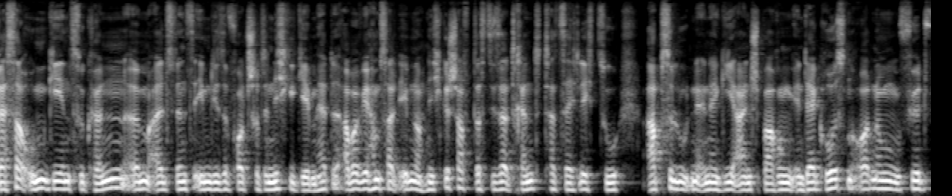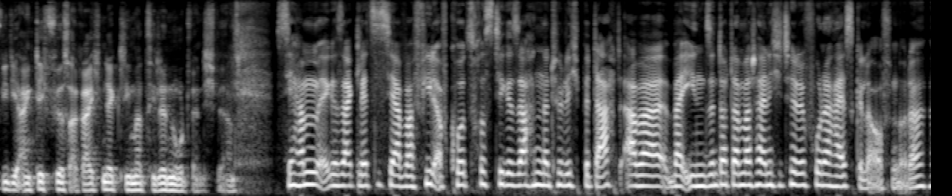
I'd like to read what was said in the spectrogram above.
besser umgehen zu können, ähm, als wenn es eben diese Fortschritte nicht gegeben hätte. Aber wir haben es halt eben noch nicht geschafft, dass dieser Trend tatsächlich zu absoluten Energieeinsparungen in der Größenordnung führt, wie die eigentlich fürs Erreichen der Klimaziele notwendig wären. Sie haben gesagt, letztes Jahr war viel auf kurzfristige Sachen natürlich bedacht, aber bei Ihnen sind doch dann wahrscheinlich die Telefone heiß gelaufen, oder?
